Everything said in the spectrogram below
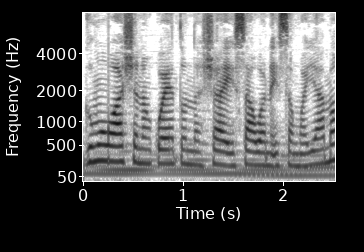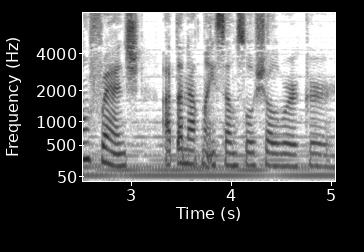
Gumawa siya ng kwento na siya ay isawa ng isang mayamang French at anak ng isang social worker.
